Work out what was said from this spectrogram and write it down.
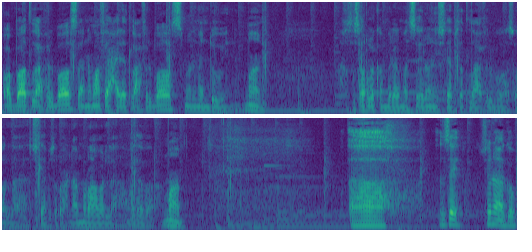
وأبى أطلع في الباص لأنه ما في أحد يطلع في الباص من المندوبين. المهم أختصر لكم بدل ما تسألوني إيش تبي تطلع في الباص ولا إيش تبي تروح العمرة ولا whatever. المهم آه زين شنو عقب؟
